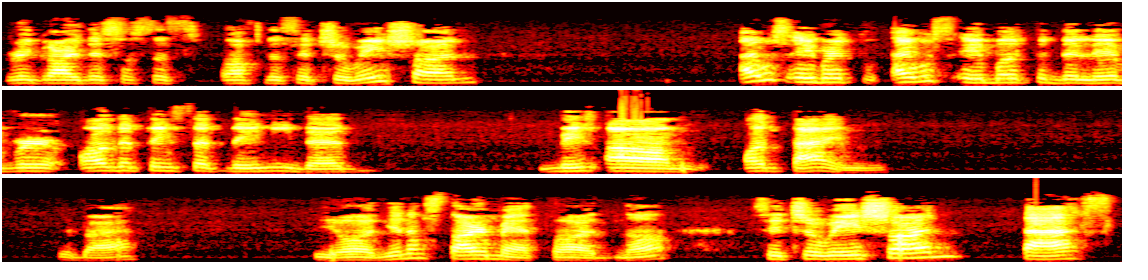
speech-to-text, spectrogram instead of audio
regardless of the, of the situation, I was able to I was able to deliver all the things that they needed based um on time. 'Di ba? 'Yon, 'yun ang STAR method, no? Situation, task,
